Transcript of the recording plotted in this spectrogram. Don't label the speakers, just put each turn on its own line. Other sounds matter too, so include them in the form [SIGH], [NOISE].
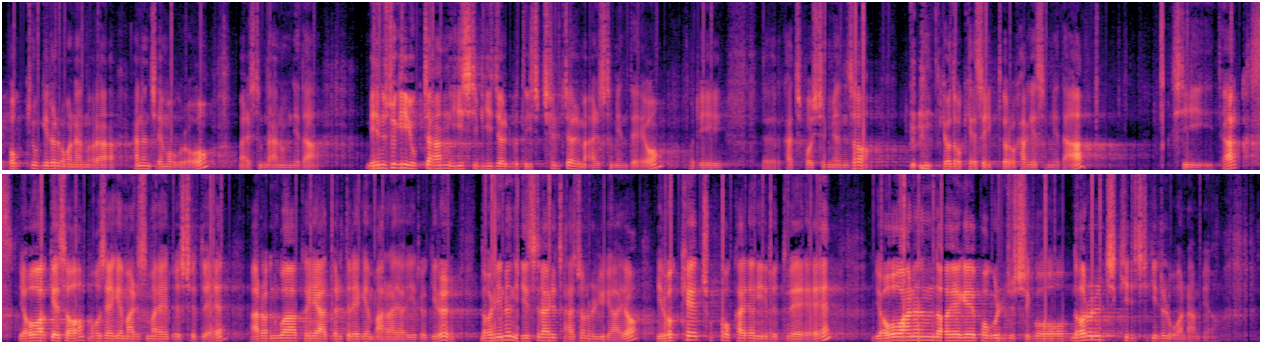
우리에게 복 주기를 원하노라 하는 제목으로 말씀 나눕니다. 민수기 6장 22절부터 27절 말씀인데요. 우리 같이 보시면서 [CLEARS THROAT] 교독해서 읽도록 하겠습니다. 시작. 여호와께서 모세에게 말씀하여 이르시되 아론과 그의 아들들에게 말하여 이르기를 너희는 이스라엘 자손을 위하여 이렇게 축복하여 이르되 여호와는 너에게 복을 주시고 너를 지키시기를 원하며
